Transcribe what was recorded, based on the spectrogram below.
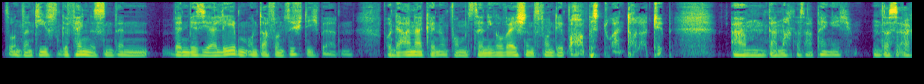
zu unseren tiefsten Gefängnissen. Denn wenn wir sie erleben und davon süchtig werden, von der Anerkennung, vom Standing Ovations, von dem, oh, bist du ein toller Typ, ähm, dann macht das abhängig. Und das er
